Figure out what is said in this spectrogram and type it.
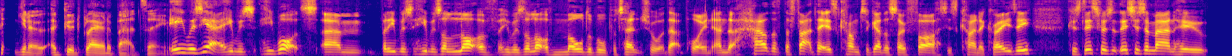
you know, a good player in a bad team. he was, yeah, he was, he was. Um, but he was, he was a lot of, he was a lot of moldable potential at that point, and that how the, the fact that it's come together so fast is kind of crazy. Because this was, this is a man who,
